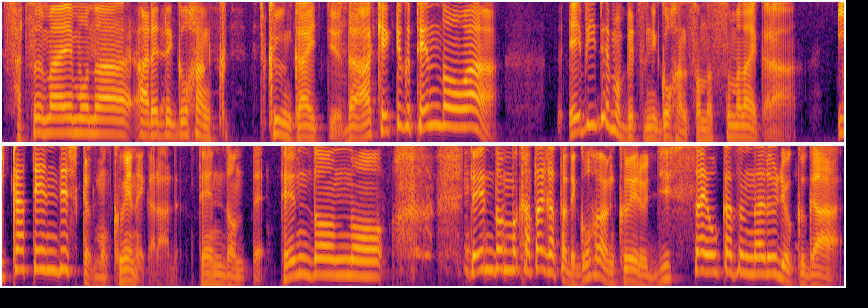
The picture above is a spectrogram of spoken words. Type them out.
さつまいものあれでご飯食食うんかいっていう。だから結局天丼はエビでも別にご飯そんな進まないからイカ天でしかもう食えないからある天丼って。天丼の 天丼の方々でご飯食える実際おかずになる力が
